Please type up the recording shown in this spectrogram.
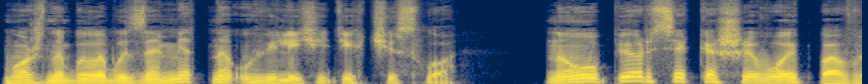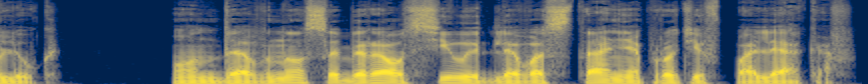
можно было бы заметно увеличить их число, но уперся кошевой Павлюк. Он давно собирал силы для восстания против поляков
